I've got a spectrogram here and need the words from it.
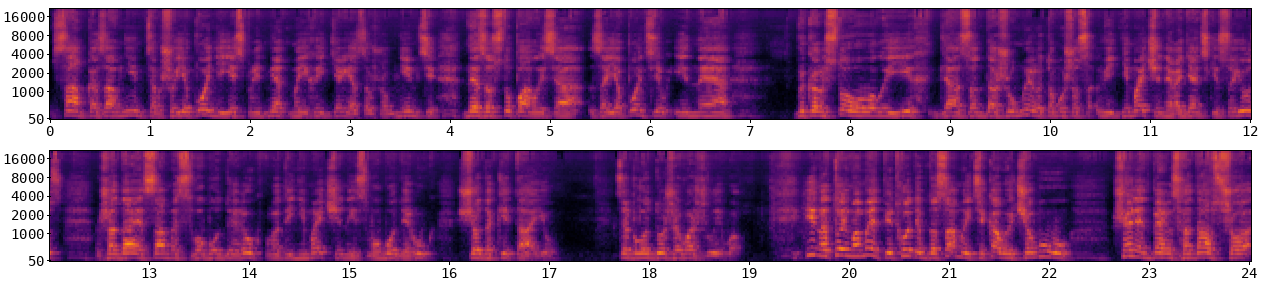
сам казав німцям, що Японія є предмет моїх інтересів, щоб німці не заступалися за японців і не використовували їх для зондажу миру, тому що від Німеччини Радянський Союз жадає саме свободи рук проти Німеччини і свободи рук щодо Китаю. Це було дуже важливо. І на той момент підходив до самої цікавої, чому Шелленберг згадав, що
